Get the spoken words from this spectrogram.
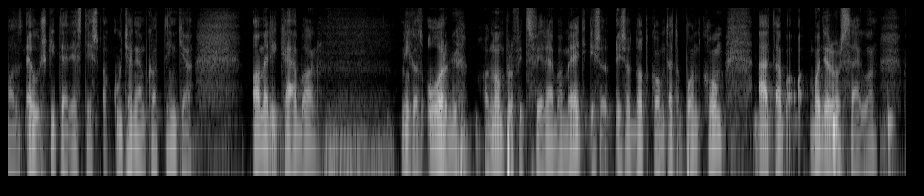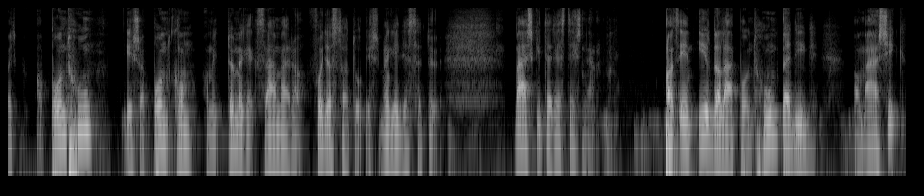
az EU-s kiterjesztés a kutya nem kattintja Amerikában még az org a non-profit szférában megy, és a, és a .com, tehát a .com, általában Magyarországon, vagy a .hu és a .com, amit tömegek számára fogyasztható és megjegyezhető. Más kiterjesztés nem. Az én irdalá.hu pedig a másik,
